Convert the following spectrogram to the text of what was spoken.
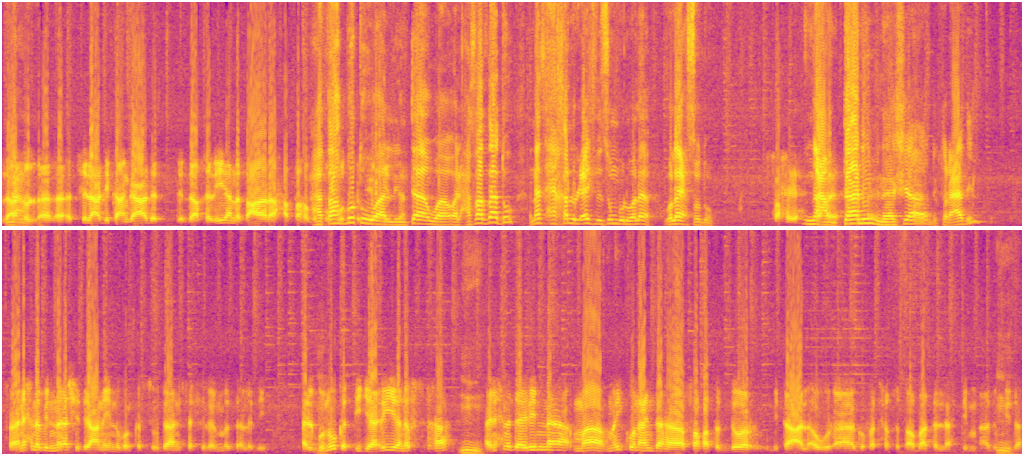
لأنه نعم. ال- ال- السلع دي كان قاعدة داخليا اسعارها حتهبط جداً. والانتاج والحصاد ذاته الناس حيخلوا العيش في سنبل ولا ولا يحصدوا. صحيح نعم. ثاني من الأشياء دكتور عادل؟ فنحن بنناشد يعني إنه بنك السودان يسهل المسألة دي. البنوك التجارية نفسها. نحن دايرين ما ما يكون عندها فقط الدور بتاع الأوراق وفتح خطابات الاعتماد وكده.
